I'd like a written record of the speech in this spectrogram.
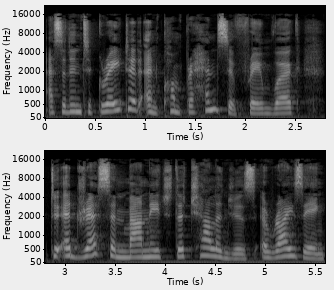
as an integrated and comprehensive framework to address and manage the challenges arising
